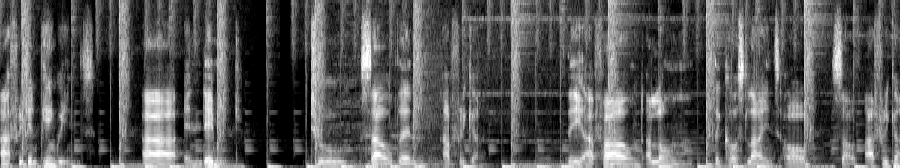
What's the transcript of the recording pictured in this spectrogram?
African penguins are endemic to southern Africa. They are found along the coastlines of South Africa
